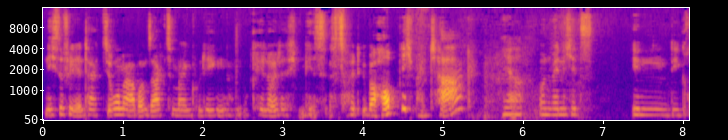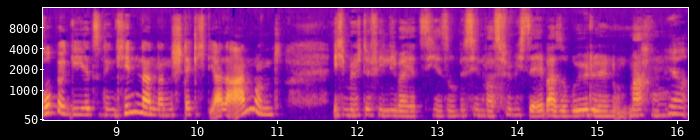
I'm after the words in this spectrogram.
nicht so viel Interaktion habe und sag zu meinen Kollegen, okay, Leute, ich, mir ist, ist heute überhaupt nicht mein Tag. Ja, Und wenn ich jetzt in die Gruppe gehe zu den Kindern, dann stecke ich die alle an und ich möchte viel lieber jetzt hier so ein bisschen was für mich selber so rödeln und machen. ja.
